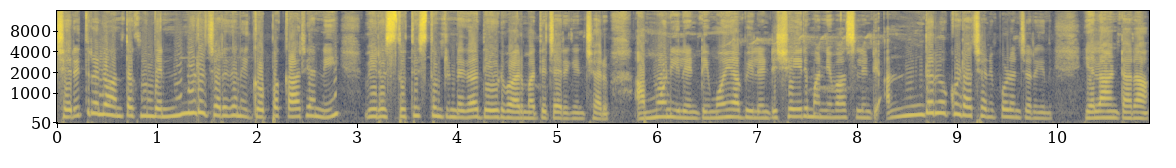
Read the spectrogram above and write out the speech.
చరిత్రలో అంతకుముందు ఎన్నడూ జరగని గొప్ప కార్యాన్ని వీరు స్థుతిస్తుంటుండగా దేవుడు వారి మధ్య జరిగించారు. అమ్మోనీలేంటి మోయాబీలేంటి షేరిమ నివాసులేంటి అందరూ కూడా చనిపోవడం జరిగింది. ఎలా అంటారా?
